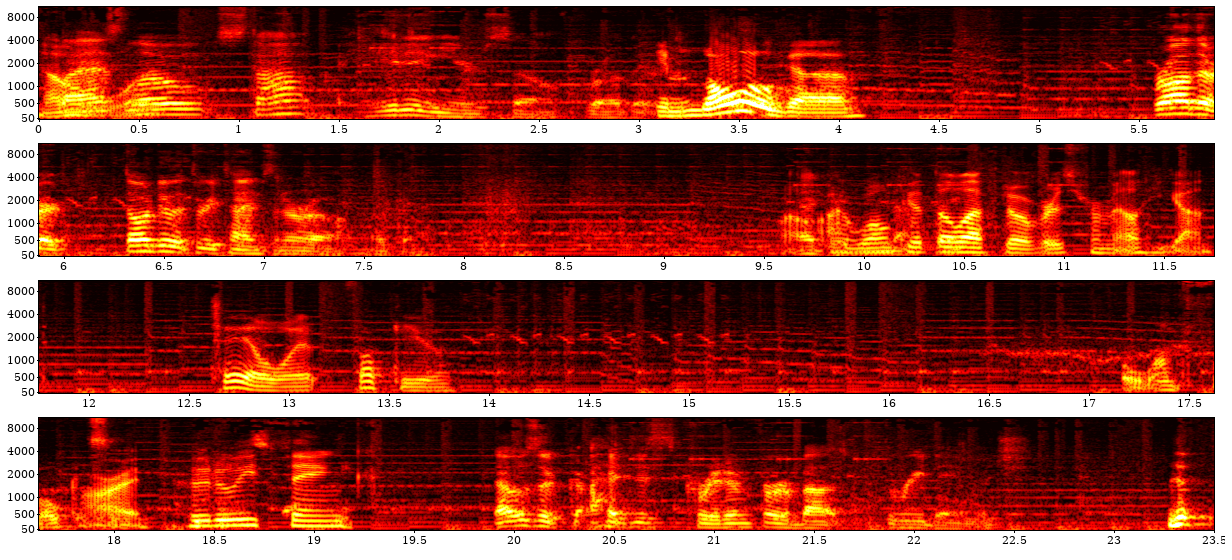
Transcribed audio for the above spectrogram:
No. Laszlo, stop hitting yourself, brother. Emolga. Brother, don't do it three times in a row. Okay. Well, That I won't get the leftovers from El Gigante. Tail whip. Fuck you. Oh, I'm focusing. All right. Who do we think? That was a. I just crit him for about three damage.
